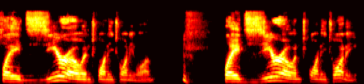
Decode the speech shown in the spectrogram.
played zero in 2021 played zero in 2020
